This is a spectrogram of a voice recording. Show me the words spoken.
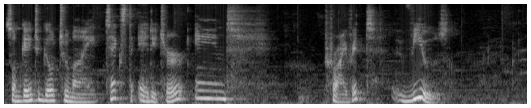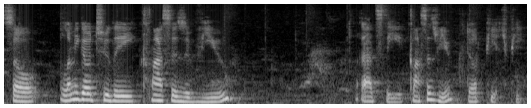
So I'm going to go to my text editor and private views. So let me go to the classes view. That's the classes view.php.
